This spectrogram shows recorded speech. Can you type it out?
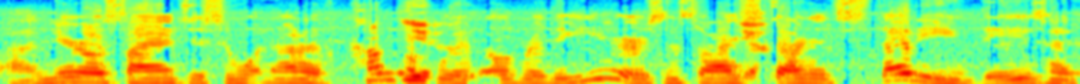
uh, neuroscientists and whatnot have come up with over the years. And so I Yeah. started studying these and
